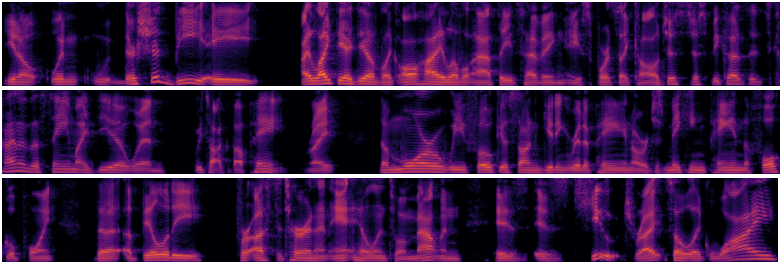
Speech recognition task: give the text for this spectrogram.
you know when w- there should be a I like the idea of like all high level athletes having a sports psychologist just because it's kind of the same idea when we talk about pain, right? The more we focus on getting rid of pain or just making pain the focal point, the ability for us to turn an anthill into a mountain is is huge, right? So like why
